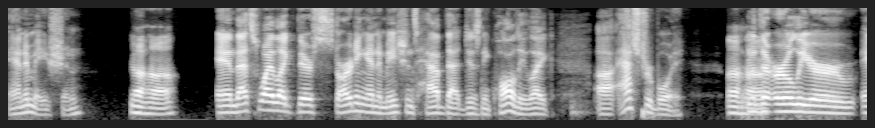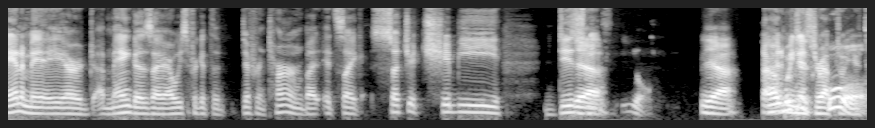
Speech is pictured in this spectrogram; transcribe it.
animation, uh huh, and that's why like their starting animations have that Disney quality, like uh, Astro Boy. Uh-huh. One of the earlier anime or uh, mangas, I always forget the different term, but it's like such a chibi Disney yeah. feel. Yeah. Sorry, uh, which is cool.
